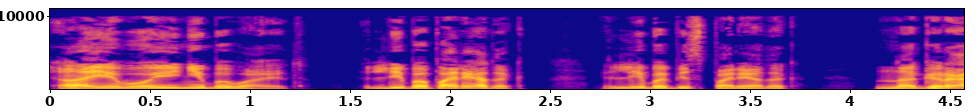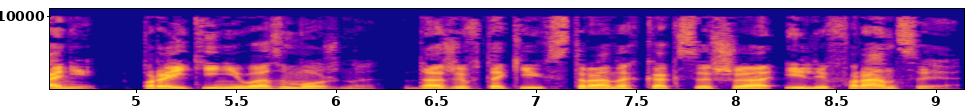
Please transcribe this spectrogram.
А его и не бывает. Либо порядок, либо беспорядок. На грани пройти невозможно, даже в таких странах, как США или Франция,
